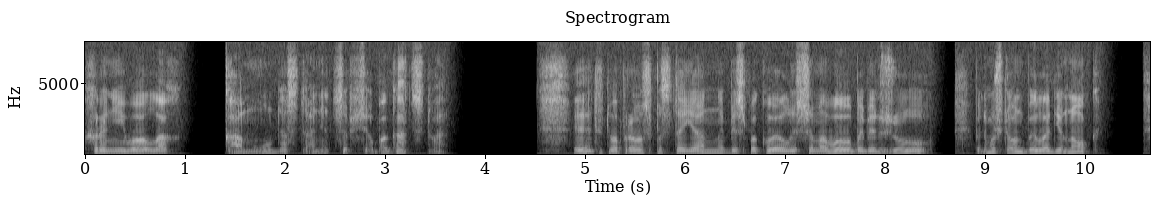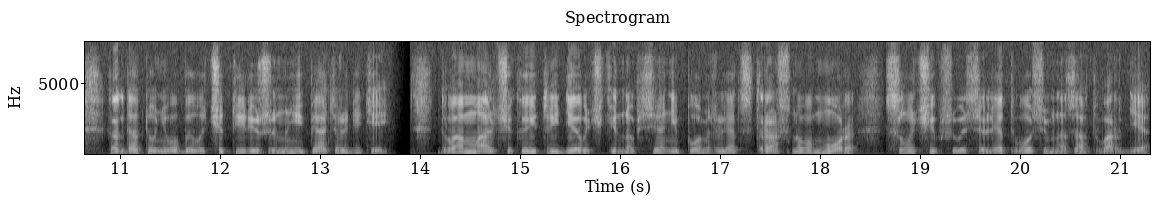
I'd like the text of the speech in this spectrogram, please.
храни его Аллах, кому достанется все богатство? Этот вопрос постоянно беспокоил и самого Бабиджу, потому что он был одинок. Когда-то у него было четыре жены и пятеро детей. Два мальчика и три девочки, но все они померли от страшного мора, случившегося лет восемь назад в Орде.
